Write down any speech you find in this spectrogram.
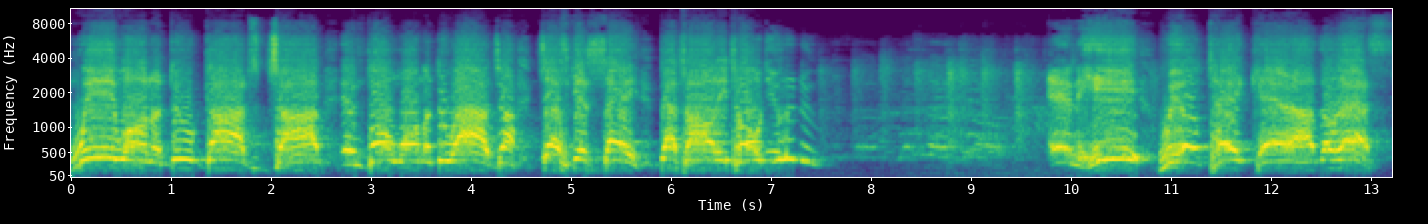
We want to do God's job and don't want to do our job. Just get saved. That's all He told you to do. And He will take care of the rest.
